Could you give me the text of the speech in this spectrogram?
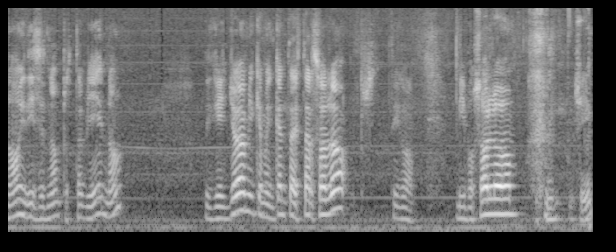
¿no? Y dices, no, pues está bien, ¿no? Dije, yo a mí que me encanta estar solo, pues, digo, vivo solo, Sí.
